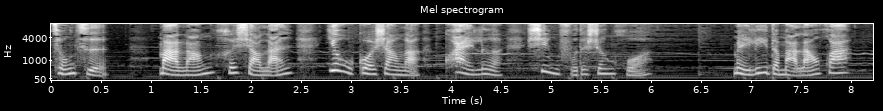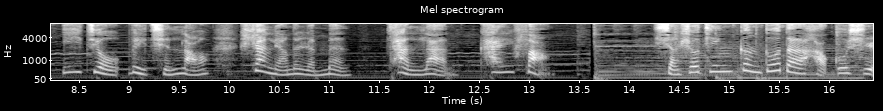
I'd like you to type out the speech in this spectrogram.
从此，马郎和小兰又过上了快乐幸福的生活。美丽的马兰花依旧为勤劳善良的人们灿烂开放。想收听更多的好故事，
